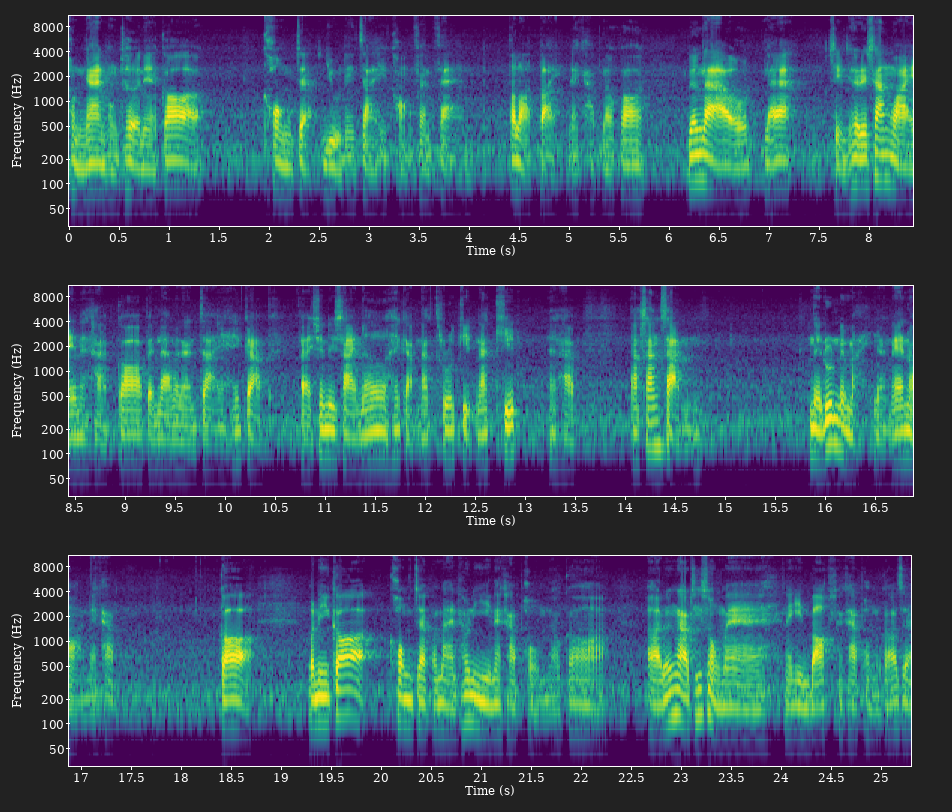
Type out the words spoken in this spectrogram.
ผลงานของเธอเนี่ยก็คงจะอยู่ในใจของแฟนๆ ตลอดไปนะครับ แล้วก็เรื่องราวและสิ่งที่เธอได้สร้างไว้นะครับ ก็เป็นแรงบันดาลใจให้กับแฟชั่นดีไซเนอร์ให้กับนักธุรกิจนักคิดนะครับ นักสร้างสรรค์ในรุ่นใหม่ๆ อย่างแน่นอนนะครับ ก็วันนี้ก็คงจะประมาณเท่านี้นะครับผมแล้วก็ เรื่องราวที่ส่งมาใน inbox นะครับผมก็จะ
